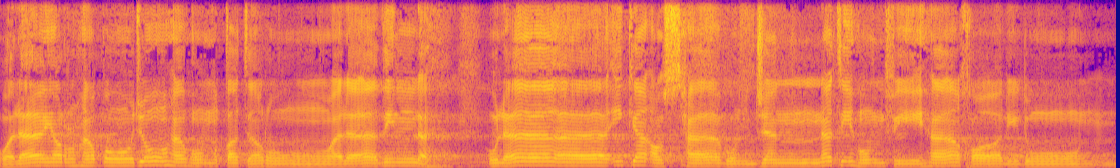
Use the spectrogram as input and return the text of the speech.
ولا يرهق وجوههم قتر ولا ذلة أولئك أصحاب الجنة هم فيها خالدون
